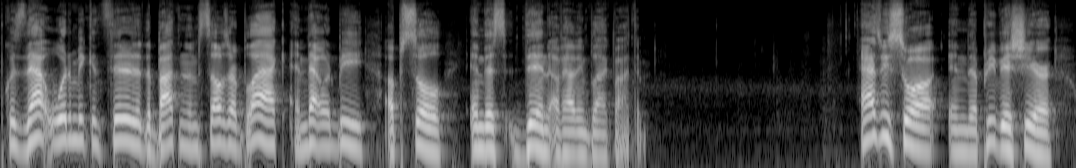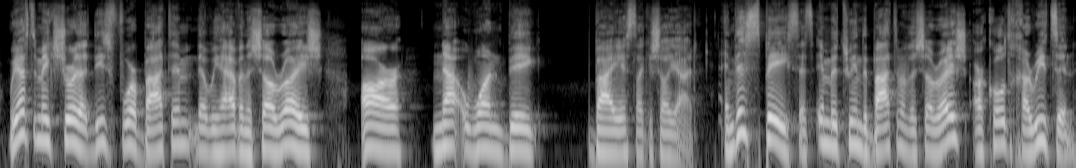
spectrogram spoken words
because that wouldn't be considered that the batim themselves are black, and that would be a psul in this din of having black batim. As we saw in the previous year, we have to make sure that these four batim that we have in the shel roish are not one big bayis like a shel yad. And this space that's in between the batim of the shel roish are called charitzin,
